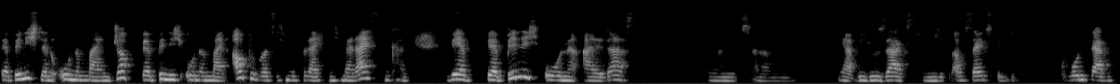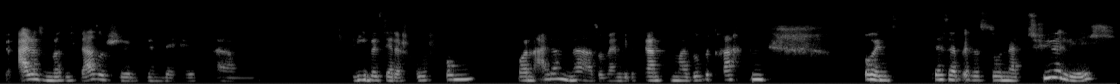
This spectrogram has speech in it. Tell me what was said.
wer bin ich denn ohne meinen Job? Wer bin ich ohne mein Auto, was ich mir vielleicht nicht mehr leisten kann? Wer, wer bin ich ohne all das? Und ähm, ja, wie du sagst, für mich ist auch selbst die Grundlage für alles und was ich da so schön finde, ist, ähm, Liebe ist ja der Ursprung von allem. Ne? Also wenn wir das Ganze mal so betrachten. Und deshalb ist es so natürlich,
